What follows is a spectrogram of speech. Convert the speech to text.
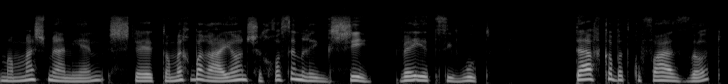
ממש מעניין שתומך ברעיון שחוסן רגשי ויציבות, דווקא בתקופה הזאת,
